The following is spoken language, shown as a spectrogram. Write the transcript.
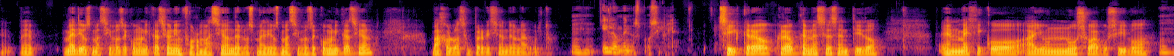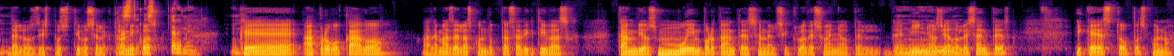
eh, eh, medios masivos de comunicación, información de los medios masivos de comunicación bajo la supervisión de un adulto. Y lo menos posible. Sí, creo, creo que en ese sentido en México hay un uso abusivo de los dispositivos electrónicos. tremendo. Que ha provocado además de las conductas adictivas, cambios muy importantes en el ciclo de sueño de niños y adolescentes y que esto, pues bueno,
